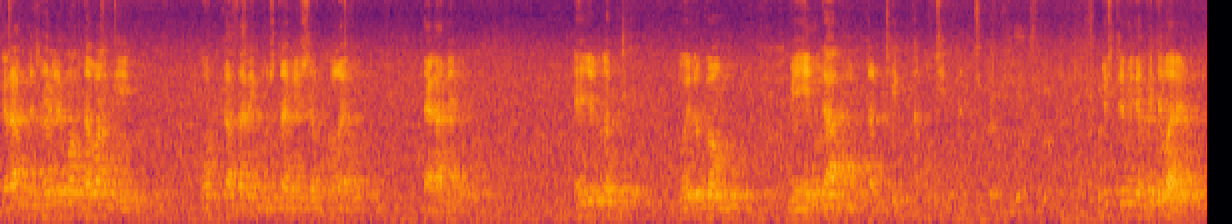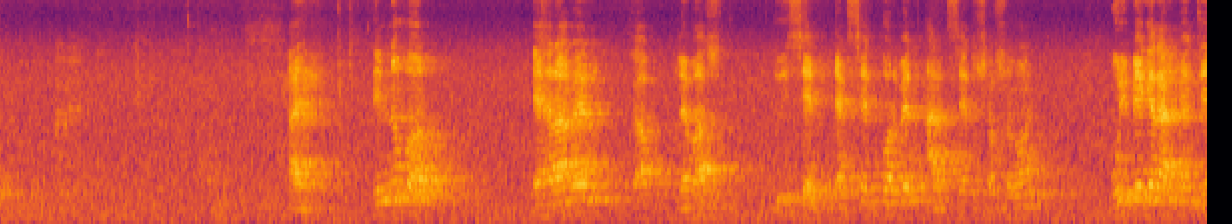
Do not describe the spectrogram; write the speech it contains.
গ্রাম দেশে হলে বলতে পারেন কি কোর্ট কাছারি কুষ্টামি সব খোলা দেখা দেবে এই জন্য ওই রকম মিহিন কাপড়টা ঠিক না উচিত না বৃষ্টি মিলে হইতে পারে আর তিন নম্বর, এহরামের কাপ লেবাস, দুই সেট, এক সেট করবেন আর এক সেট সবসময় ওই ব্যাগে রাখবেন যে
